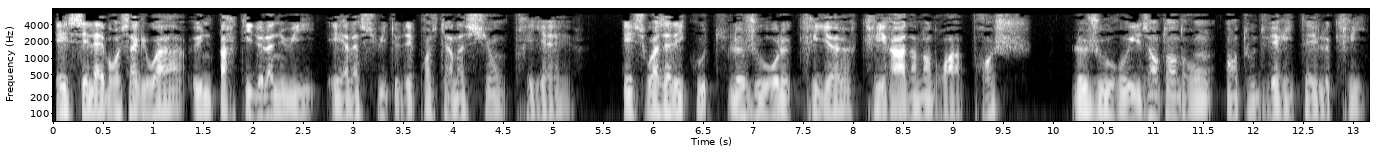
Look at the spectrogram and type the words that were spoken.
et célèbre sa gloire une partie de la nuit et à la suite des prosternations, prières, et sois à l'écoute le jour où le crieur criera d'un endroit proche, le jour où ils entendront en toute vérité le cri,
